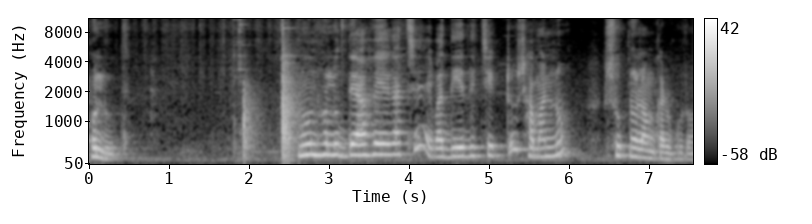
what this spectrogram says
হলুদ। নুন, হলুদ দেওয়া হয়ে গেছে। এবার দিয়ে দিচ্ছি একটু সামান্য শুকনো লঙ্কার গুঁড়ো।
